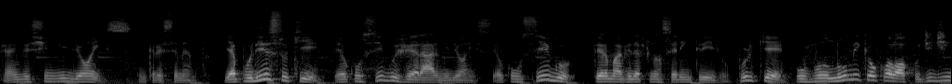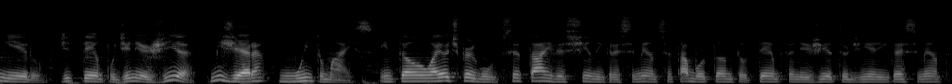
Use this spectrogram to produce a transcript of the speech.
Já investi milhões em crescimento. E é por isso que eu consigo gerar milhões, eu consigo ter uma vida financeira incrível. Porque o volume que eu coloco de dinheiro, de tempo, de energia me gera muito mais. Então aí eu te pergunto, você está investindo em crescimento? Você está botando teu tempo, tua energia, teu dinheiro em crescimento?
